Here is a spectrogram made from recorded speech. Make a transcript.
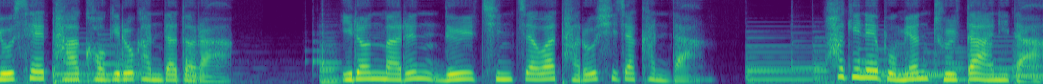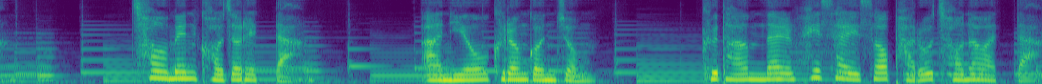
요새 다 거기로 간다더라. 이런 말은 늘 진짜와 다로 시작한다. 확인해 보면 둘 다 아니다. 처음엔 거절했다. 아니요, 그런 건 좀. 그 다음날 회사에서 바로 전화 왔다.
